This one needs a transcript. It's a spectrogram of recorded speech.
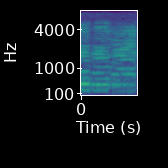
Quisimos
